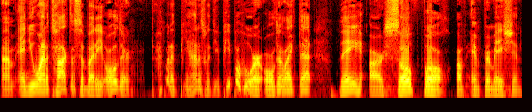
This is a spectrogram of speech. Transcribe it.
um, and you want to talk to somebody older, I'm going to be honest with you. People who are older like that, they are so full of information,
